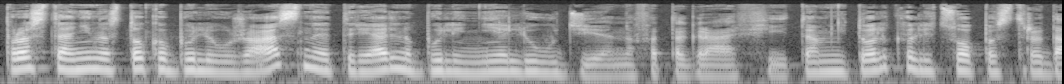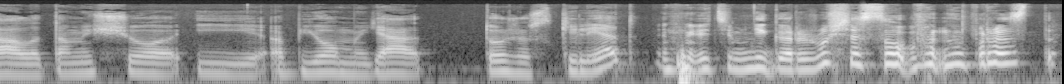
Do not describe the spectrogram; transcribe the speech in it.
просто они настолько были ужасны, это реально были не люди на фотографии. Там не только лицо пострадало, там еще и объемы. Я тоже скелет, этим не горжусь особо, ну просто,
